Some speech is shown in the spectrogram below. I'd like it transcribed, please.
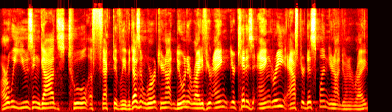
Are we using God's tool effectively? If it doesn't work, you're not doing it right. If ang- your kid is angry after discipline, you're not doing it right.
